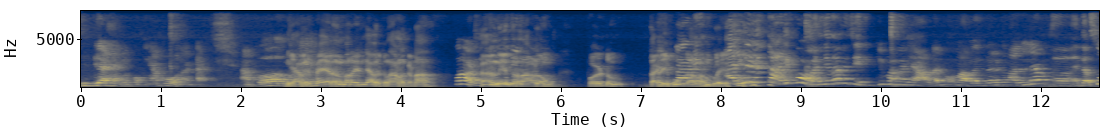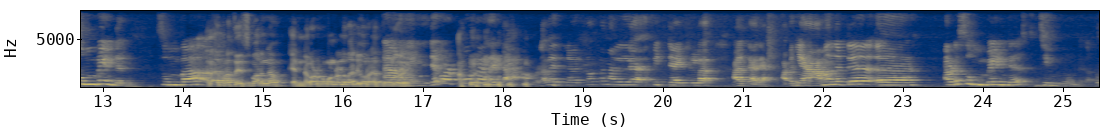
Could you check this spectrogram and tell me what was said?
ജിമ്മിലാണ് ഞങ്ങൾ ഞാൻ പോകുന്നുണ്ട് അപ്പൊ പേരൊന്നും പറയില്ല. അവർക്ക് അവിടെ കാരണം നീ ഇത്ര നാളും പോയിട്ടും തടി കൂടാതെ നമ്മൾ. തടി കുറഞ്ഞതാണ് ശരിക്കും പറഞ്ഞാൽ അവിടെ വരുന്നവരൊക്കെ നല്ല എന്താ സുംബയുണ്ട് സുംബ അല്ല പ്രത്യേകിച്ച് പറഞ്ഞോ. എന്റെ കുഴപ്പം കൊണ്ടാണ് തടി കുറയാത്തത്. എന്റെ കേട്ടാ. അവിടെ വരുന്നവർക്കൊക്കെ നല്ല ഫിറ്റ് ആയിട്ടുള്ള ആൾക്കാരാ. അപ്പൊ ഞാൻ വന്നിട്ട് അവിടെ സുംബയുണ്ട് ജിമ്മും ഉണ്ട്. അപ്പൊ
